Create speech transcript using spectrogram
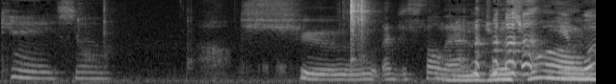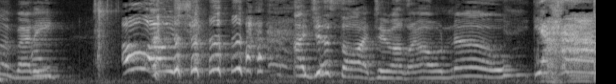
okay, so Shoot, I just saw that. You just won. you won. won, buddy. oh, I I just saw it too. I was like, oh no. Yeah!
